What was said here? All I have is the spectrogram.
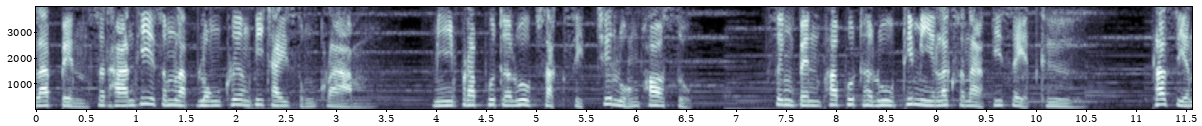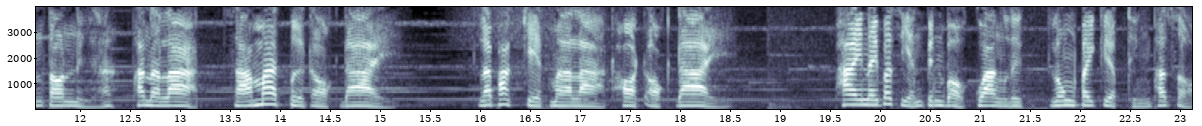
และเป็นสถานที่สำหรับลงเครื่องพิชัยสงคราม มีพระพุทธรูปศักดิ์สิทธิ์ชื่อหลวงพ่อสุข ซึ่งเป็นพระพุทธรูปที่มีลักษณะพิเศษคือ พระเศียรตอนเหนือ พระนาราชสามารถเปิดออกได้ และพระเกศมาลาถอดออกได้ ภายในพระเศียรเป็นบ่อกว้างลึกลงไปเกือบถึงพระศอ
